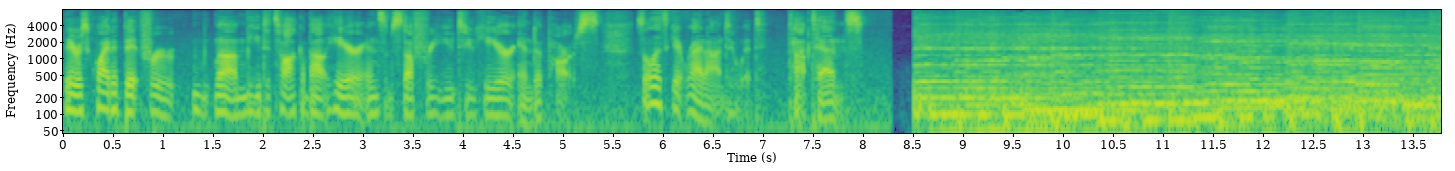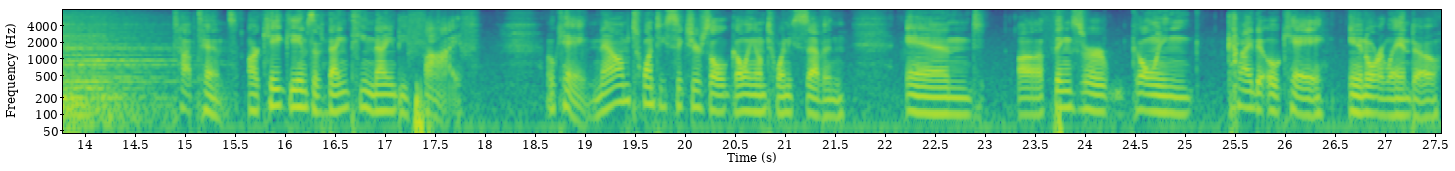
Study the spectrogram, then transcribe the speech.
there's quite a bit for uh, me to talk about here and some stuff for you to hear and to parse. So let's get right on to it. Top 10s. Top 10s. Arcade games of 1995. Okay, now I'm 26 years old, going on 27, and uh, things are going kind of okay in Orlando.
